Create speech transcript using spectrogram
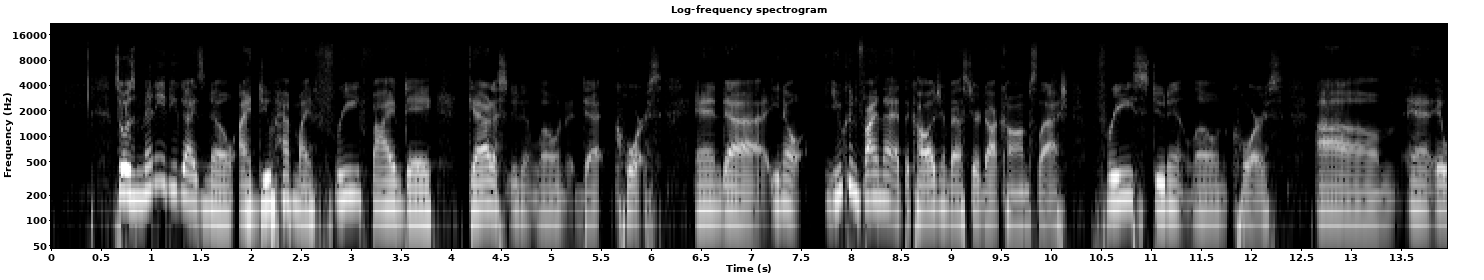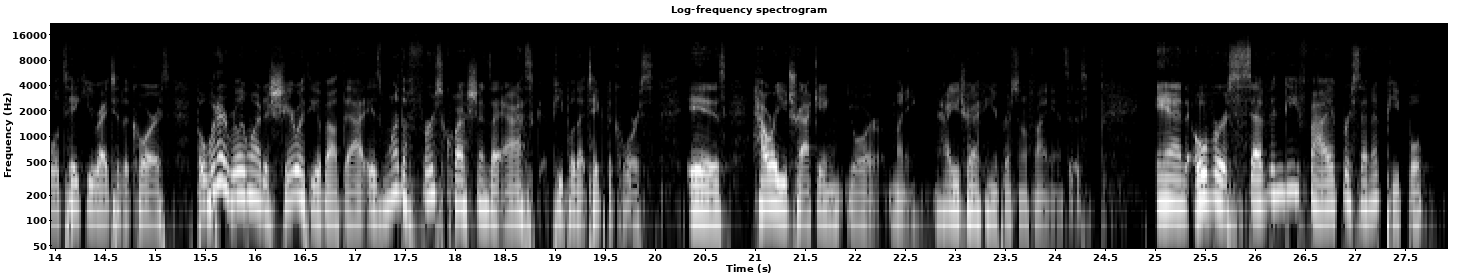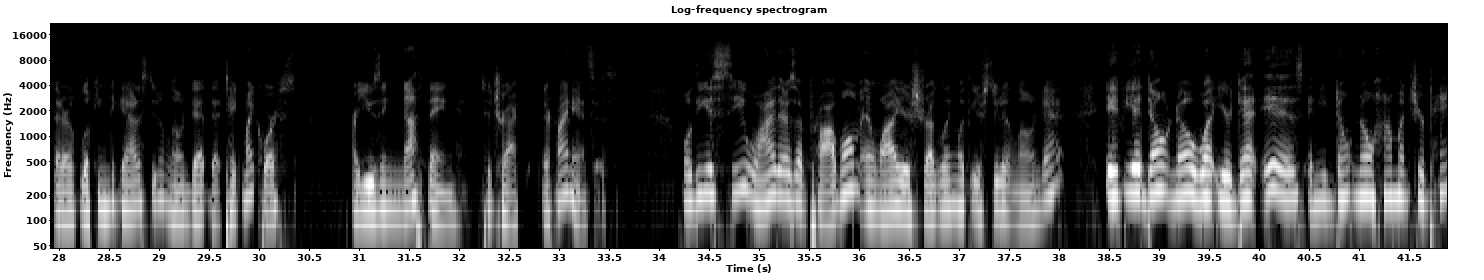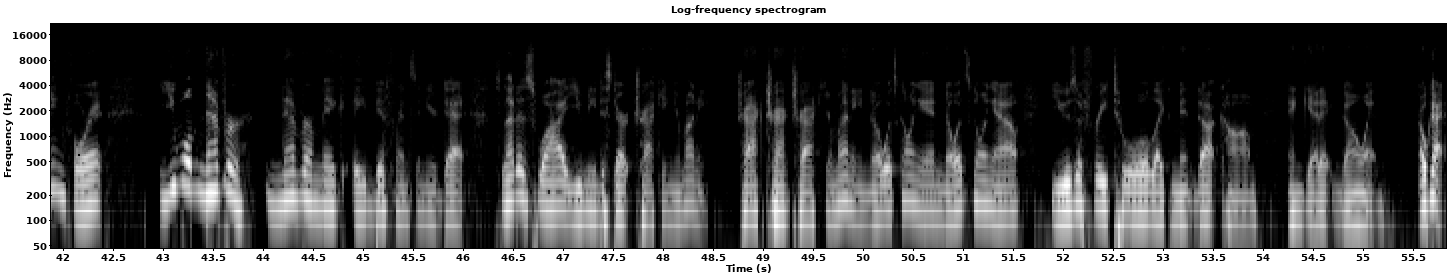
So, as many of you guys know, I do have my free five day get out of student loan debt course. And, uh, you know, you can find that at thecollegeinvestor.com slash free student loan course. Um, and it will take you right to the course. But what i really wanted to share with you about that is one of the first questions i ask people that take the course is how are you tracking your money? How are you tracking your personal finances? And over 75% of people that are looking to get out of student loan debt that take my course are using nothing to track their finances well, do you see why there's a problem and why you're struggling with your student loan debt? If you don't know what your debt is and you don't know how much you're paying for it, you will never, never make a difference in your debt. So that is why you need to start tracking your money. Track, track, track your money. Know what's going in, know what's going out. Use a free tool like mint.com and get it going. Okay.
